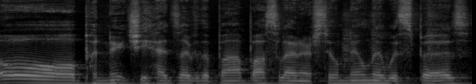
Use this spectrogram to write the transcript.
Oh, Panucci heads over the bar. Barcelona are still nil-nil with Spurs.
